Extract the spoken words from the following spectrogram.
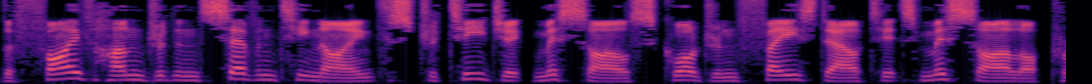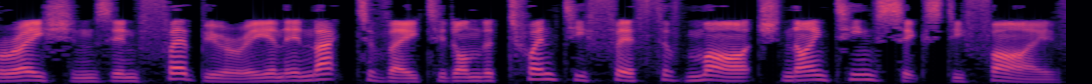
the 579th Strategic Missile Squadron phased out its missile operations in February and inactivated on 25 March 1965.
